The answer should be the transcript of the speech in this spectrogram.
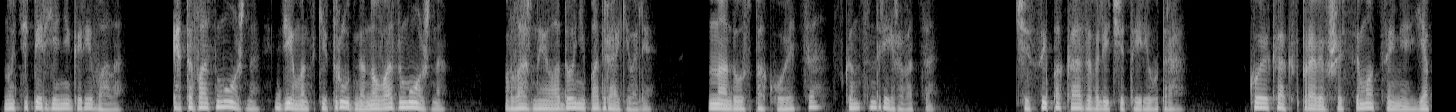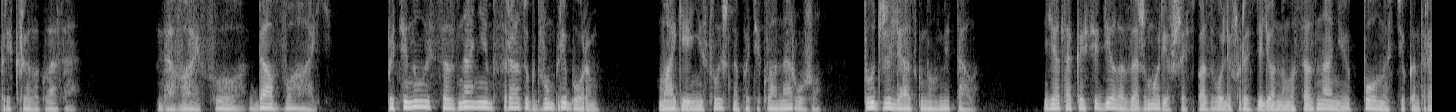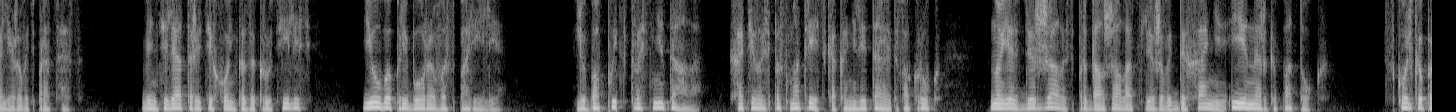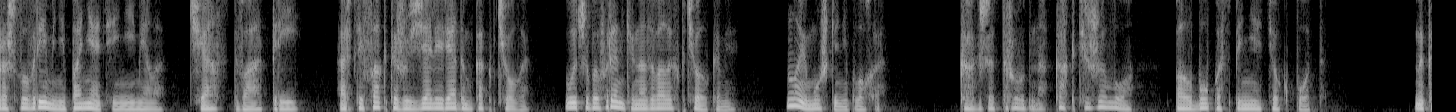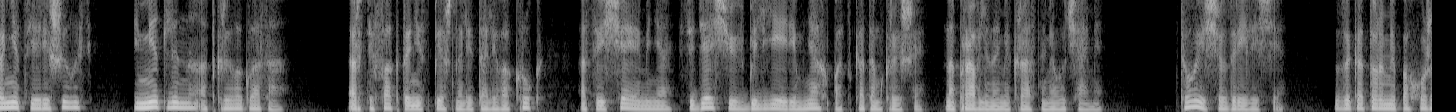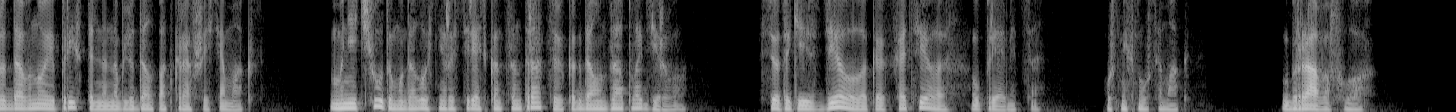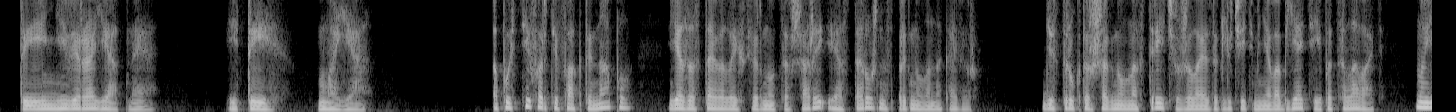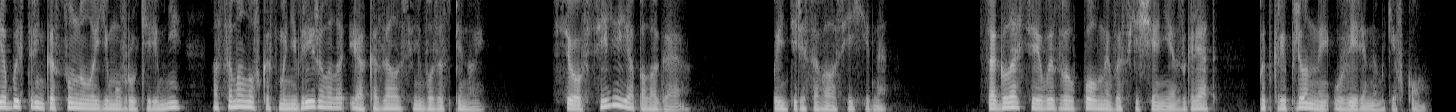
Но теперь я не горевала. Это возможно. Демонски трудно, но возможно. Влажные ладони подрагивали. Надо успокоиться, сконцентрироваться. Часы показывали четыре утра. Кое-как справившись с эмоциями, я прикрыла глаза. «Давай, Фло, давай!» Потянулась сознанием сразу к двум приборам. Магия неслышно потекла наружу. Тут же лязгнул металл. Я так и сидела, зажмурившись, позволив разделенному сознанию полностью контролировать процесс. Вентиляторы тихонько закрутились, и оба прибора воспарили. Любопытство снедало. Хотелось посмотреть, как они летают вокруг, но я сдержалась, продолжала отслеживать дыхание и энергопоток. Сколько прошло времени, понятия не имела. Час, два, три. Артефакты жужжали рядом, как пчелы. Лучше бы Фрэнки назвал их пчелками. Но и мушки неплохо. Как же трудно, как тяжело. По лбу, по спине тёк пот. Наконец я решилась и медленно открыла глаза. Артефакты неспешно летали вокруг, освещая меня, сидящую в белье и ремнях под скатом крыши, направленными красными лучами. То еще зрелище. за которыми, похоже, давно и пристально наблюдал подкравшийся Макс. Мне чудом удалось не растерять концентрацию, когда он зааплодировал. все таки сделала, как хотела, упрямиться», — усмехнулся Мак. «Браво, Фло! Ты невероятная! И ты моя!» Опустив артефакты на пол, я заставила их свернуться в шары и осторожно спрыгнула на ковер. Деструктор шагнул навстречу, желая заключить меня в объятия и поцеловать, но я быстренько сунула ему в руки ремни, а сама ловко сманеврировала и оказалась у него за спиной. «Всё в силе, я полагаю?» — поинтересовалась ехидно. Согласие вызвал полное восхищение взгляд, подкреплённый уверенным кивком.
